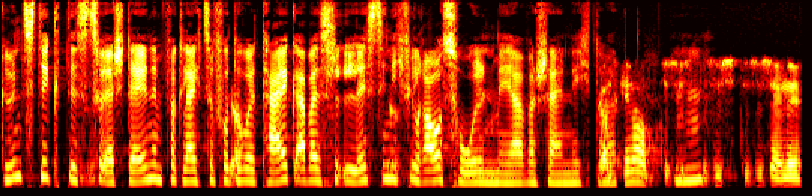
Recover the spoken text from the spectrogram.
günstig, das mhm. zu erstellen im Vergleich zur Photovoltaik, ja. aber es lässt sich nicht viel rausholen mehr wahrscheinlich dort. Ganz genau. Das, mhm. ist, das, ist, das ist eine,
